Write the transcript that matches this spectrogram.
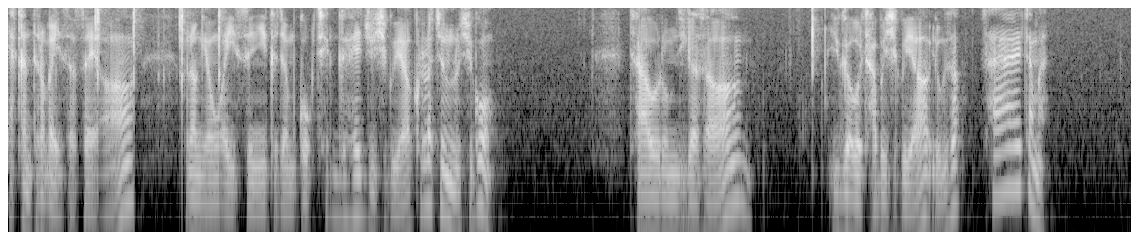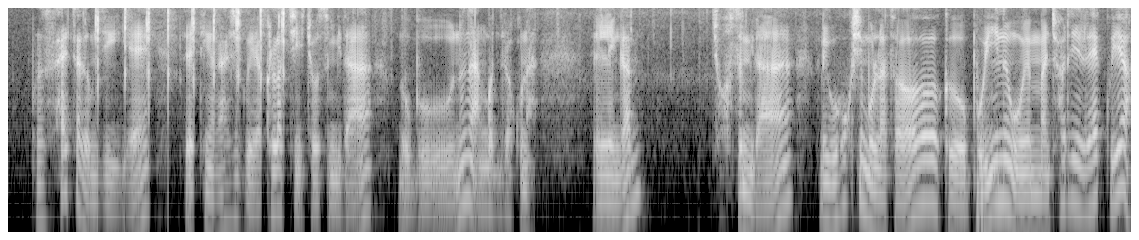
약간 들어가 있었어요. 그런 경우가 있으니 그 점 꼭 체크해 주시고요. 클러치 누르시고 좌우로 움직여서 유격을 잡으시고요. 여기서 살짝만 그래서 살짝 움직이게 세팅을 하시고요. 클러치 좋습니다. 노브는 안 건드렸구나. 렐링감 좋습니다. 그리고 혹시 몰라서 그 보이는 오염만 처리를 했고요.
